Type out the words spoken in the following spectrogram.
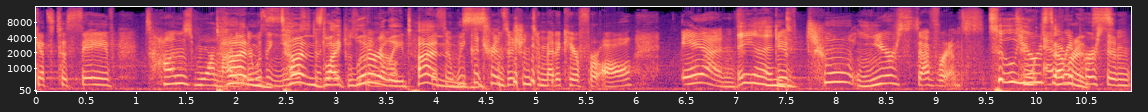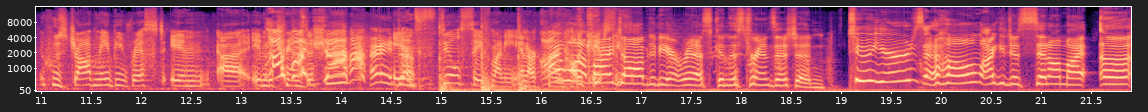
gets to save tons more money. There was a Tons, tons, like literally tons. said we could transition to Medicare for all. And, And- give two years severance Two to years every severance. person whose job may be risked in uh, in the Oh transition, and still save money in our I current want healthcare my job to be at risk in this transition. Two years at home, I could just sit on my uh,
